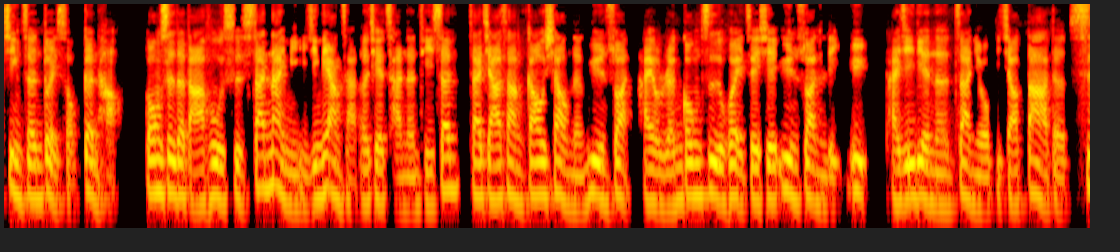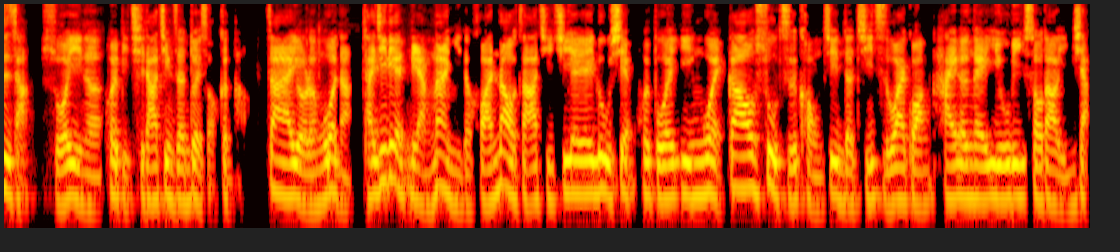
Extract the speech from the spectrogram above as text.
竞争对手更好？公司的答复是：三纳米已经量产，而且产能提升，再加上高效能运算，还有人工智慧这些运算领域，台积电呢占有比较大的市场，所以呢会比其他竞争对手更好。再来有人问啊，台积电两纳米的环绕闸极 GAA 路线会不会因为高数值孔径的极紫外光 highNAUV 受到影响？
